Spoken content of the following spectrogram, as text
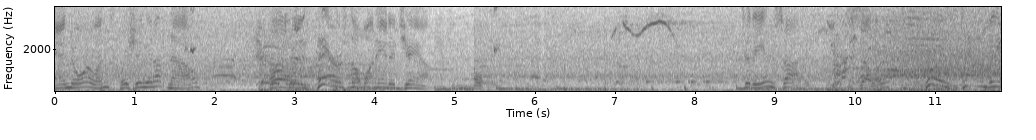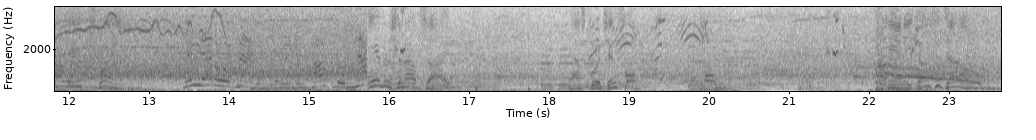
and New Orleans pushing it up now. Oh, and there's the one-handed jam. To the inside. Zeller throws down the alley-oop slam. Maybe that'll ignite it. I impossible not. Anderson outside. Pass to a Ajinça. And he dunks it down.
